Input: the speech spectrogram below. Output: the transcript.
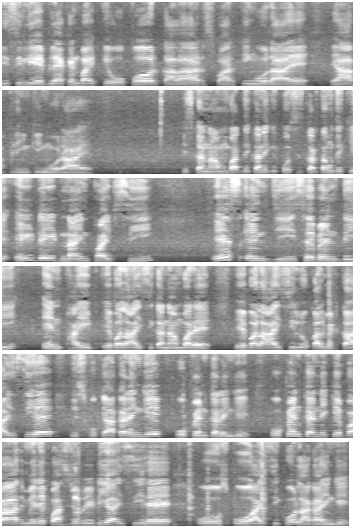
इसीलिए ब्लैक एंड वाइट के ऊपर कलर स्पार्किंग हो रहा है या ब्लिंकिंग हो रहा है। इसका नंबर दिखाने की कोशिश करता हूँ, देखिए eight eight nine five C S N G seven D N five A वाला आईसी का नंबर है। ये वाला आईसी लोकल मेट का आईसी है। इसको क्या करेंगे? ओपन करेंगे। ओपन करने के बाद मेरे पास जो रेडी आईसी है, वो वो आईसी को लगाएँगे।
